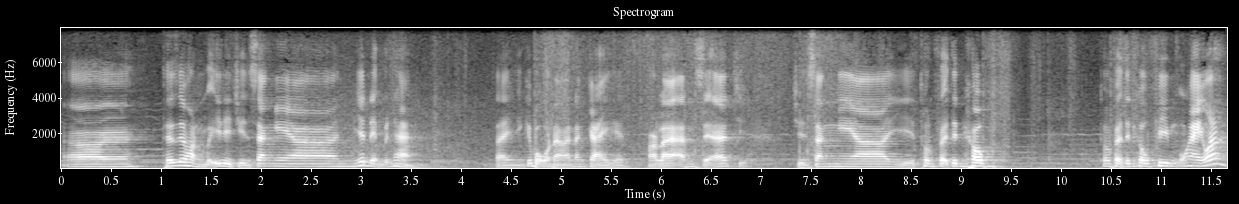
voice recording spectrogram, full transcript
uh, thế giới hoàn mỹ thì chuyển sang nghe nhất định vĩnh hằng. Tại những cái bộ nào anh đang cài thì hoặc là anh sẽ chuyển sang nghe gì thôn phệ tinh không. Thôn phệ tinh không phim cũng hay quá.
